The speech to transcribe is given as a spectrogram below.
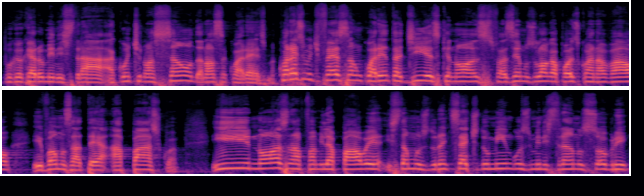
porque eu quero ministrar a continuação da nossa quaresma. Quaresma de fé são 40 dias que nós fazemos logo após o carnaval e vamos até a Páscoa. E nós, na família Power, estamos durante sete domingos ministrando sobre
